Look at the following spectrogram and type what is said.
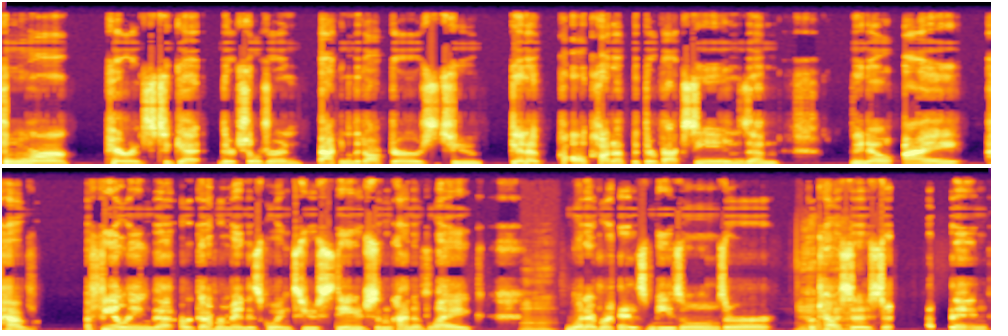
for parents to get their children back into the doctors to get up all caught up with their vaccines. And you know i have a feeling that our government is going to stage some kind of like mm-hmm. whatever it is, measles or yeah, pertussis right. or something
